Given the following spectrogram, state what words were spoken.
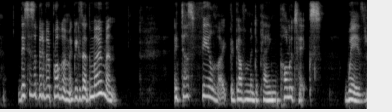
this is a bit of a problem because at the moment, it does feel like the government are playing politics with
